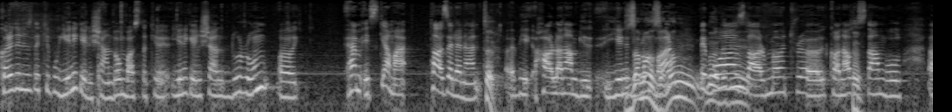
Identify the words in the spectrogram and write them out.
Karadeniz'deki bu yeni gelişen, Donbas'taki yeni gelişen durum e, hem eski ama tazelenen, Tabii. e, bir harlanan bir yeni Zaman durum var. zaman Ve böyle bir- Boğazlar, Montreux, Kanal Tabii. İstanbul e,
